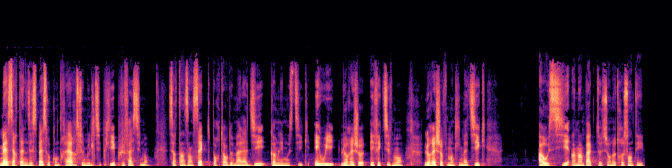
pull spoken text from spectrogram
Mais certaines espèces, au contraire, se multiplient plus facilement. Certains insectes porteurs de maladies, comme les moustiques. Et oui, effectivement, le réchauffement climatique a aussi un impact sur notre santé.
